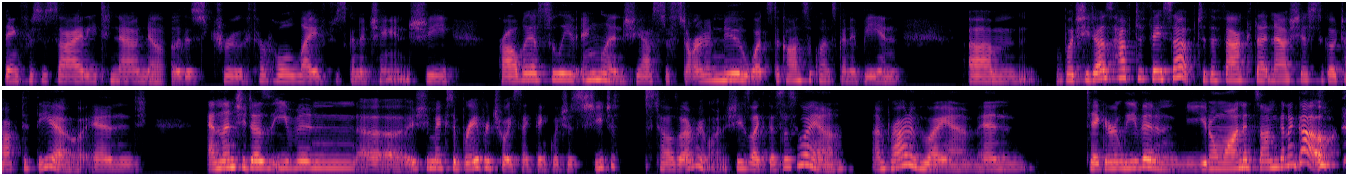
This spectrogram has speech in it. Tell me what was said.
thing for society to now know this truth. Her whole life is going to change. She probably has to leave england. She has to start anew. What's the consequence going to be? And um but she does have to face up to the fact that now she has to go talk to theo and and then she does even uh she makes a braver choice i think which is she just tells everyone. She's like this is who i am I'm proud of who I am and take it or leave it and you don't want it so I'm going to go.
